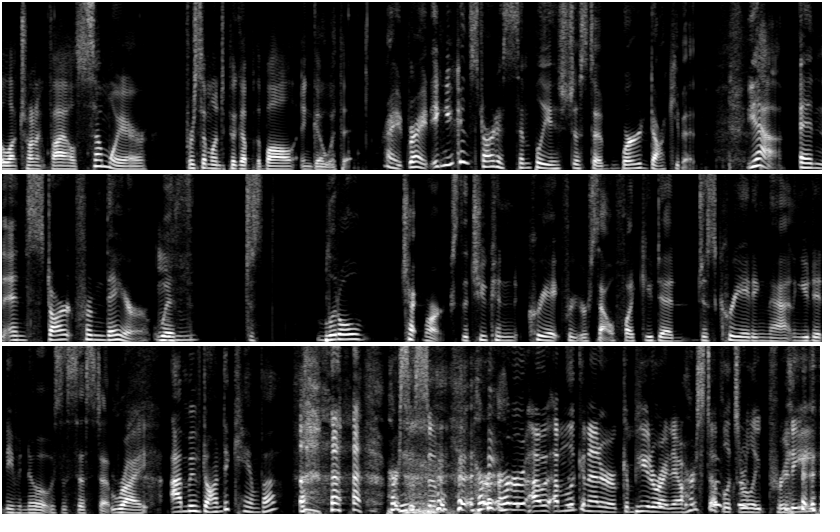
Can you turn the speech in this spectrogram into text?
electronic file somewhere for someone to pick up the ball and go with it. Right, right. And you can start as simply as just a Word document. Yeah. And and start from there with mm-hmm. just little check marks that you can create for yourself, like you did just creating that and you didn't even know it was a system. Right. I moved on to Canva. her system, her, her, I, am looking at her computer right now. Her stuff looks really pretty.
